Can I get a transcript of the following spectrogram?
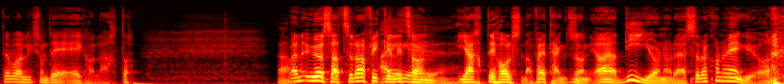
Det var liksom det jeg har lært, da. Ja. Men uansett, så da fikk jeg litt sånn hjerte i halsen. For jeg tenkte sånn Ja ja, de gjør nå det, så da kan jo jeg gjøre det.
